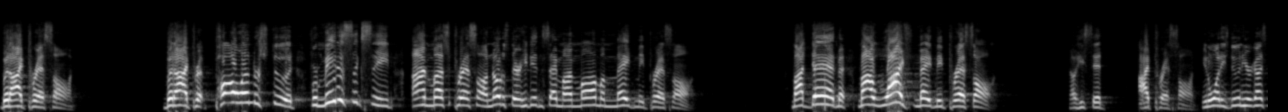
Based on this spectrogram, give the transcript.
But I press on. But I press. Paul understood for me to succeed, I must press on. Notice there, he didn't say my mama made me press on. My dad, my wife made me press on. No, he said, I press on. You know what he's doing here, guys?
